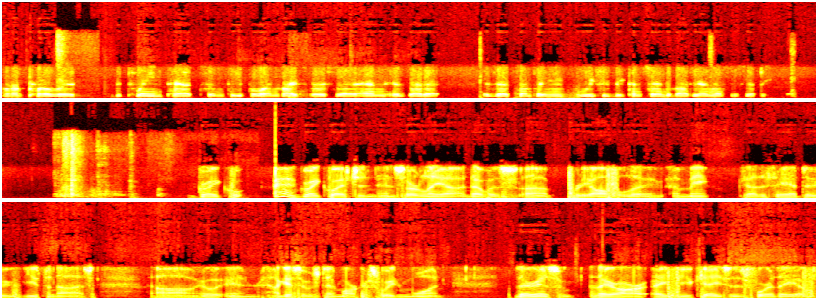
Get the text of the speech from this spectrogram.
of COVID between pets and people and vice versa? And is that a is that something we should be concerned about here in Mississippi? Great, great question, and certainly uh, that was uh, pretty awful. The uh, mink uh, that they had to euthanize, uh, and I guess it was Denmark or Sweden one. There is there are a few cases where they have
